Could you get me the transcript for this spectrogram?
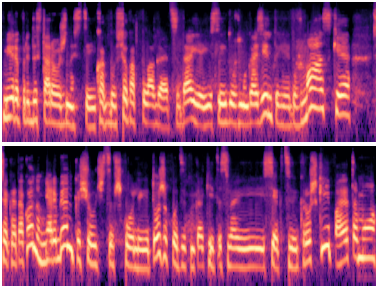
меры предосторожности, как бы все как полагается, да, я если иду в магазин, то я иду в маске, всякое такое, но у меня ребенок еще учится в школе и тоже ходит на какие-то свои секции и кружки, поэтому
